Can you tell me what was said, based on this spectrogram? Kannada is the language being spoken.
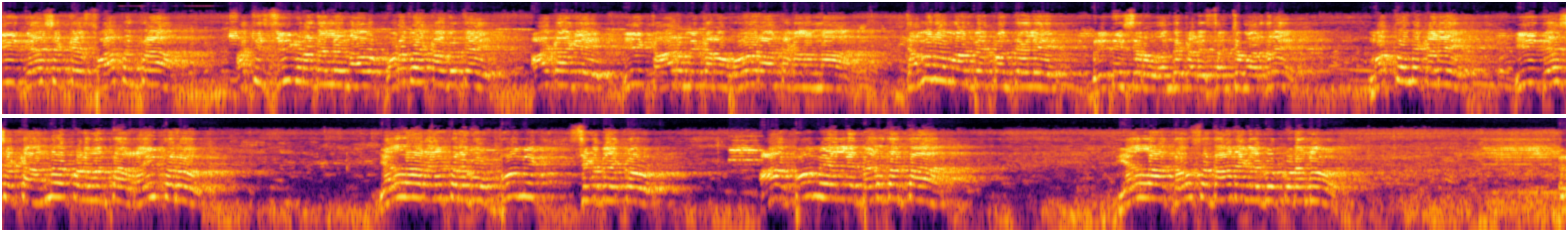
ಈ ದೇಶಕ್ಕೆ ಸ್ವಾತಂತ್ರ್ಯ ಅತಿ ಶೀಘ್ರದಲ್ಲಿ ನಾವು ಕೊಡಬೇಕಾಗುತ್ತೆ. ಹಾಗಾಗಿ ಈ ಕಾರ್ಮಿಕರ ಹೋರಾಟಗಳನ್ನ ದಮನ ಮಾಡಬೇಕು ಅಂತೇಳಿ ಬ್ರಿಟಿಷರು ಒಂದು ಕಡೆ ಸಂಚು ಮಾಡಿದ್ರೆ ಮತ್ತೊಂದು ಕಡೆ ಈ ದೇಶಕ್ಕೆ ಅನ್ನ ಕೊಡುವಂತ ರೈತರು, ಎಲ್ಲ ರೈತರಿಗೂ ಭೂಮಿ ಸಿಗಬೇಕು. ಭೂಮಿಯಲ್ಲಿ ಬೆಳೆದಂತ ಎಲ್ಲ ದವಸ ಧಾನ್ಯಗಳಿಗೂ ಕೂಡ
